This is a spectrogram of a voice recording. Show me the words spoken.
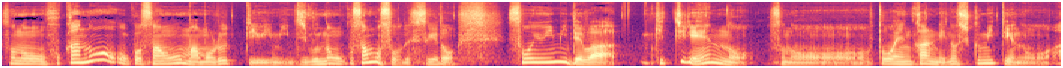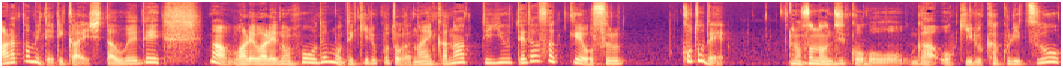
その他のお子さんを守るっていう意味自分のお子さんもそうですけどそういう意味ではきっちり園のその登園管理の仕組みっていうのを改めて理解した上で、まあ、我々の方でもできることがないかなっていう手助けをすることでその事故が起きる確率を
